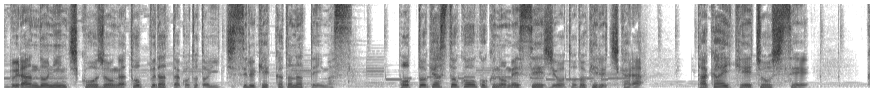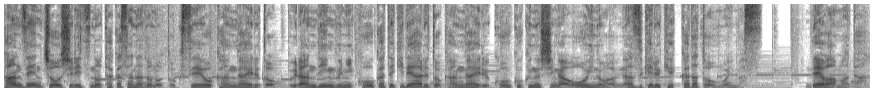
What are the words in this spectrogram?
ブランド認知向上がトップだったことと一致する結果となっています。ポッドキャスト広告のメッセージを届ける力高い傾聴姿勢完全聴取率の高さなどの特性を考えるとブランディングに効果的であると考える広告主が多いのはうなずける結果だと思いますではまた。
